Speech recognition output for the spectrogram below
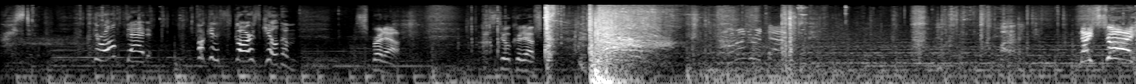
Christ. They're all dead. Fucking scars killed them. Spread out. Still could have. We're under attack! Nice try!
